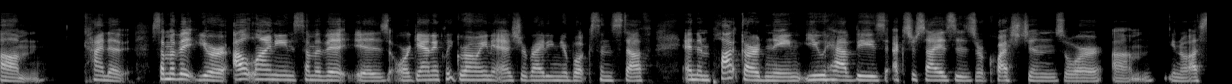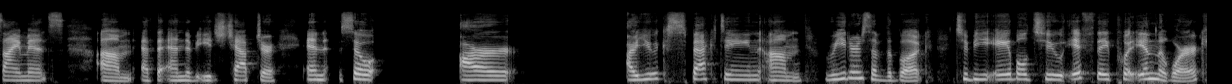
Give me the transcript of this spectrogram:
um kind of some of it you're outlining some of it is organically growing as you're writing your books and stuff. And in plot gardening you have these exercises or questions or um, you know assignments um, at the end of each chapter. And so are are you expecting um, readers of the book to be able to if they put in the work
